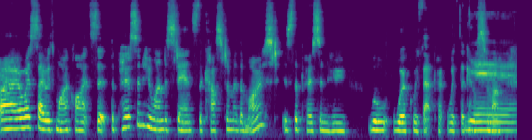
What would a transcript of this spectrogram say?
I always say with my clients that the person who understands the customer the most is the person who will work with that with the customer. yeah,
